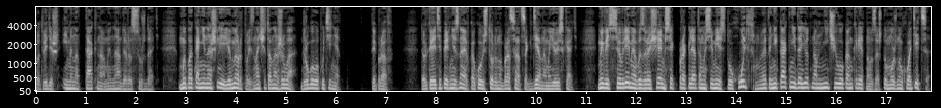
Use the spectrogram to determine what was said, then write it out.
«Вот видишь, именно так нам и надо рассуждать. Мы пока не нашли ее мертвой, значит, она жива, другого пути нет». «Ты прав. Только я теперь не знаю, в какую сторону бросаться, где нам ее искать. Мы ведь все время возвращаемся к проклятому семейству Хульт, но это никак не дает нам ничего конкретного, за что можно ухватиться.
